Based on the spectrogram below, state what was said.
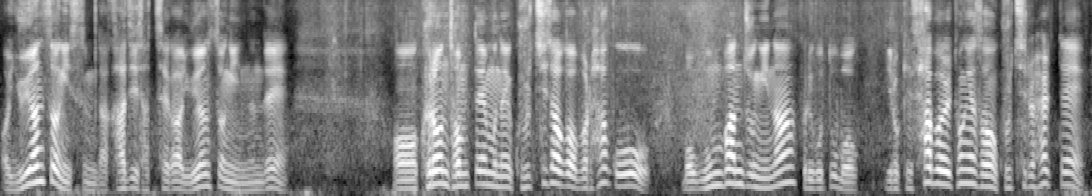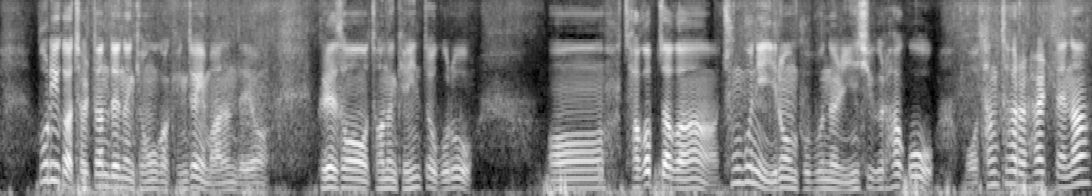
어, 유연성이 있습니다. 가지 자체가 유연성이 있는데 어, 그런 점 때문에 굴치 작업을 하고 뭐 운반 중이나 그리고 또 뭐 이렇게 삽을 통해서 굴치를 할때 뿌리가 절단되는 경우가 굉장히 많은데요. 그래서 저는 개인적으로 어, 작업자가 충분히 이런 부분을 인식을 하고 뭐 상차를 할 때나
